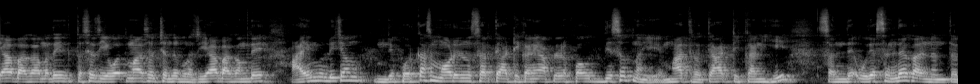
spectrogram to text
या भागामध्ये तसेच यवतमाळ असेल चंद्रपूर असेल या भागामध्ये आय एम डीच्या म्हणजे फोरकास्ट मॉडेलनुसार त्या ठिकाणी आपल्याला पाऊस दिसत नाही आहे मात्र त्या ठिकाणीही संध्या उद्या संध्याकाळनंतर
